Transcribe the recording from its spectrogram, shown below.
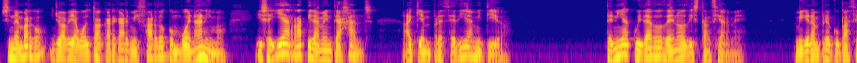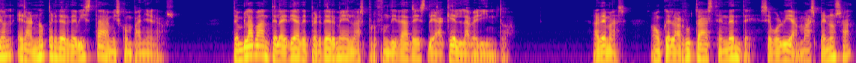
Sin embargo, yo había vuelto a cargar mi fardo con buen ánimo y seguía rápidamente a Hans, a quien precedía mi tío. Tenía cuidado de no distanciarme. Mi gran preocupación era no perder de vista a mis compañeros. Temblaba ante la idea de perderme en las profundidades de aquel laberinto. Además, aunque la ruta ascendente se volvía más penosa,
